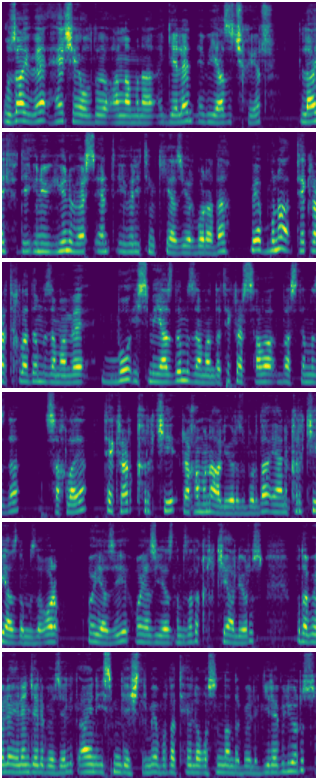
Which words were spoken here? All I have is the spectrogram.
uzay ve her şey olduğu anlamına gelen bir yazı çıkıyor. Life, the universe and everything yazıyor burada. Ve buna tekrar tıkladığımız zaman ve bu ismi yazdığımız zaman da tekrar sava bastığımızda saklaya tekrar 42 rakamını alıyoruz burada. Yani 42 yazdığımızda o, o yazıyı o yazıyı yazdığımızda da 42 alıyoruz. Bu da böyle eğlenceli bir özellik. Aynı ismi değiştirmeye burada T logosundan da böyle girebiliyoruz.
